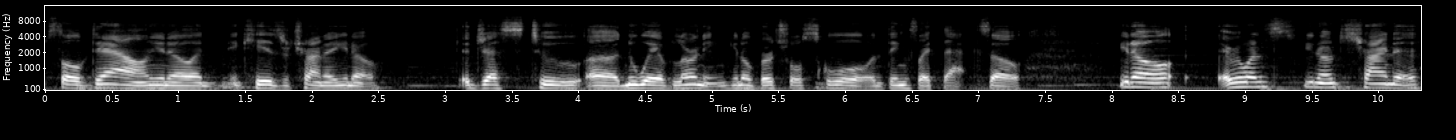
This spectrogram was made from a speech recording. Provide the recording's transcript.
slowed down, you know, and, and kids are trying to, you know, adjust to a new way of learning, you know, virtual school and things like that. So, you know, everyone's, you know, just trying to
